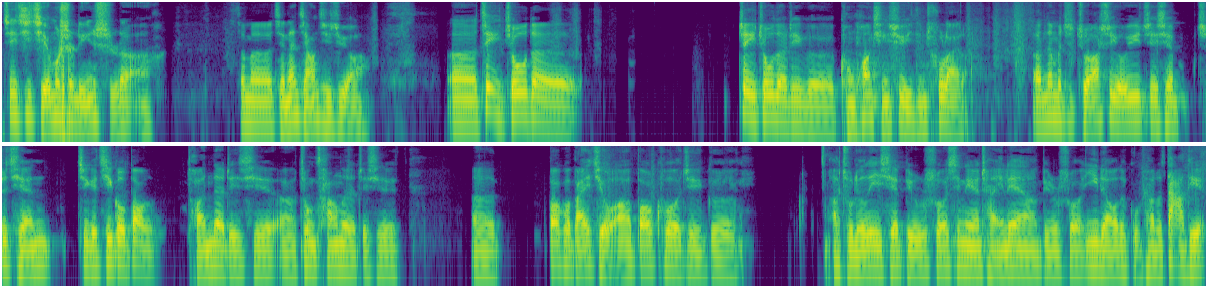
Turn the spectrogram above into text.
这期节目是临时的啊，这么简单讲几句啊，呃，这一周的这一周的这个恐慌情绪已经出来了。呃，那么主要是由于这些之前这个机构抱团的这些呃重仓的这些呃，包括白酒啊，包括这个啊主流的一些，比如说新能源产业链啊，比如说医疗的股票的大跌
